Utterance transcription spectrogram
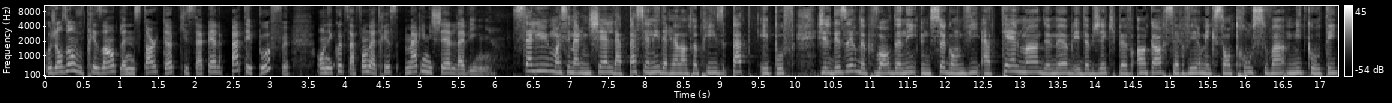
Aujourd'hui, on vous présente une start-up qui s'appelle Pat et Pouf. On écoute sa fondatrice Marie-Michel Lavigne. Salut, moi c'est Marie-Michel, la passionnée derrière l'entreprise Pat et Pouf. J'ai le désir de pouvoir donner une seconde vie à tellement de meubles et d'objets qui peuvent encore servir mais qui sont trop souvent mis de côté.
